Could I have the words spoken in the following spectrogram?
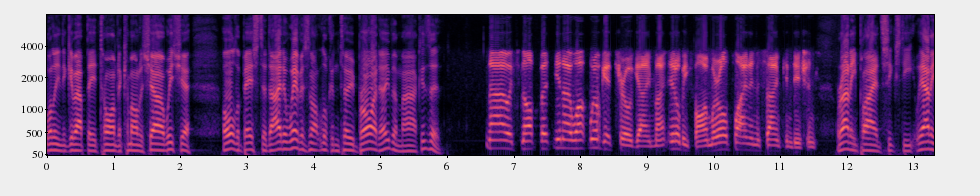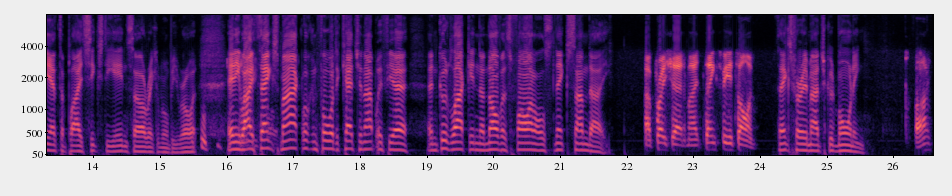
willing to give up their time to come on the show. I wish you all the best today. The weather's not looking too bright either, Mark, is it? No, it's not. But you know what? We'll get through a game, mate. It'll be fine. We're all playing in the same conditions. We're only playing 60. We only have to play 60 in, so I reckon we'll be right. anyway, thanks, Mark. Looking forward to catching up with you, and good luck in the novice finals next Sunday. I appreciate it, mate. Thanks for your time. Thanks very much. Good morning. Bye.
